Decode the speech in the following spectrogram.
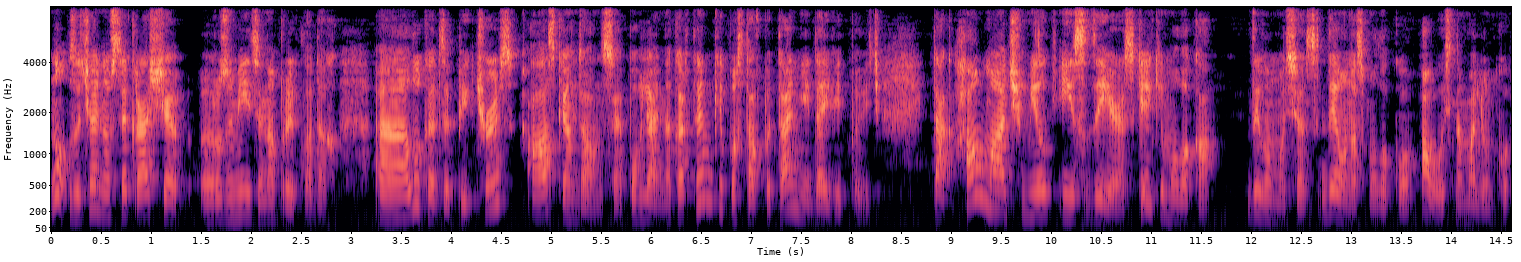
Ну, звичайно, все краще розуміється на прикладах. Е, Look at the pictures, ask and answer. Поглянь на картинки, постав питання і дай відповідь. Так, how much milk is there? Скільки молока? Дивимося, де у нас молоко? А ось на малюнку.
